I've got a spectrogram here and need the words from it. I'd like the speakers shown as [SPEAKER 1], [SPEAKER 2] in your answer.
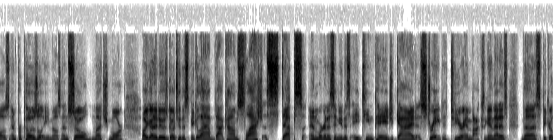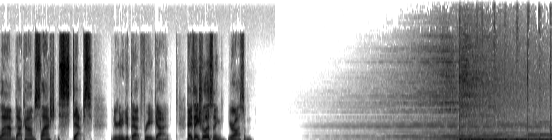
[SPEAKER 1] calls and proposal emails and so much more. All you got to do is go to thespeakerlab.com slash steps and we're going to send you this 18 page guide straight to your inbox. Again, that is thespeakerlab.com slash steps and you're going to get that free guide. Hey, thanks for listening. You're awesome.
